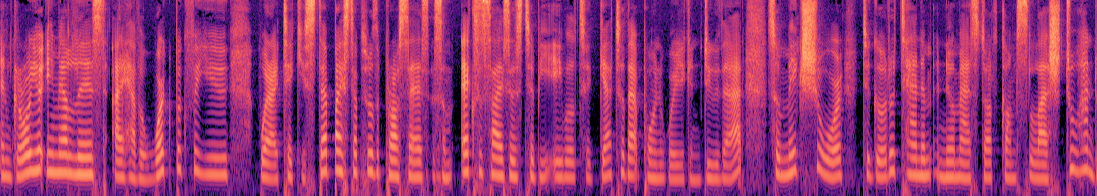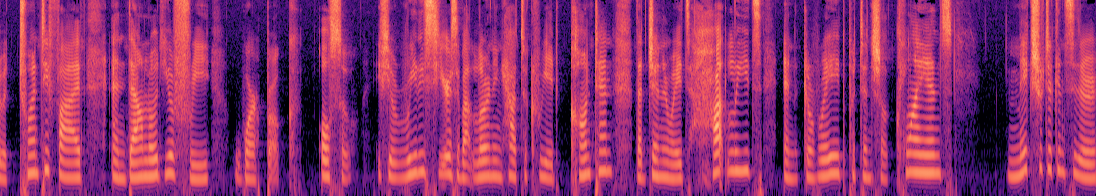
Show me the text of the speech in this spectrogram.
and grow your email list, I have a workbook for you where I take you step by step through the process, some exercises to be able to get to that point where you can do that. So make sure to go to tandemnomads.com slash 225 and download your free workbook. Also, if you're really serious about learning how to create content that generates hot leads and great potential clients, make sure to consider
